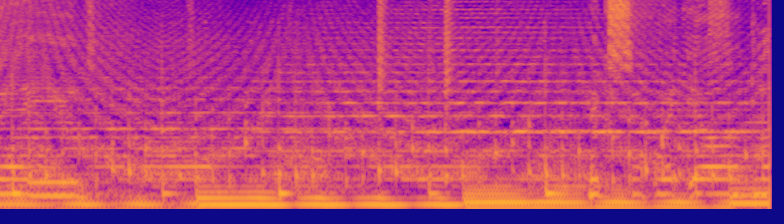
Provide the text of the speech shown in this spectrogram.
Mix it with your blood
